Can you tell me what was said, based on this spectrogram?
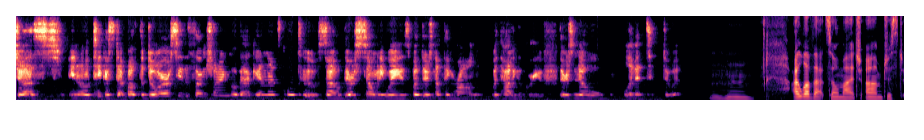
just you know take a step out the door see the sunshine go back in that's cool too so there's so many ways but there's nothing wrong with how you grieve there's no limit to it mm-hmm. I love that so much. Um, just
